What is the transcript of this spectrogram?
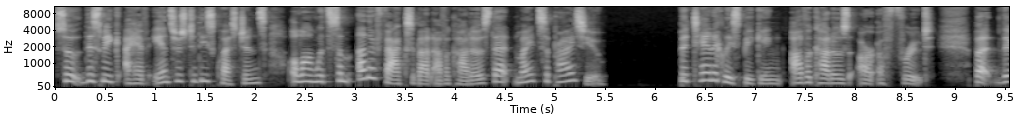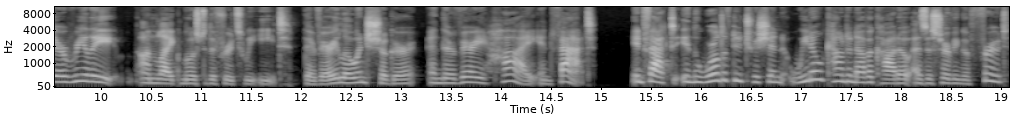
So this week, I have answers to these questions, along with some other facts about avocados that might surprise you. Botanically speaking, avocados are a fruit, but they're really unlike most of the fruits we eat. They're very low in sugar and they're very high in fat. In fact, in the world of nutrition, we don't count an avocado as a serving of fruit,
